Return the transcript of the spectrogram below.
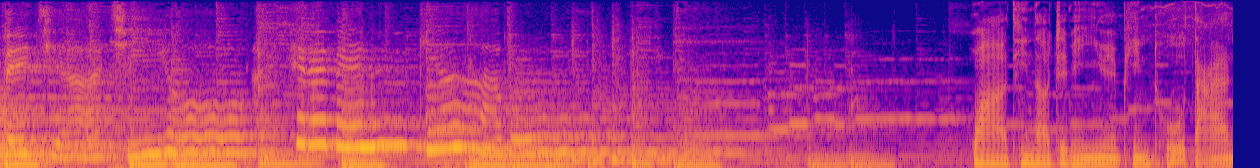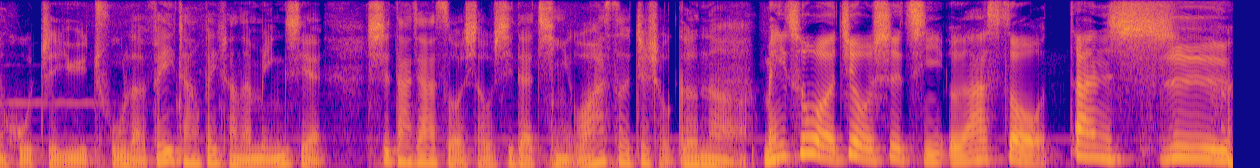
要吃青蚵，迄个免惊无。哇，听到这边音乐拼图，答案呼之欲出了，非常非常的明显，是大家所熟悉的《青蚵仔嫂》这首歌呢。没错，就是《青蚵仔嫂》，但是。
